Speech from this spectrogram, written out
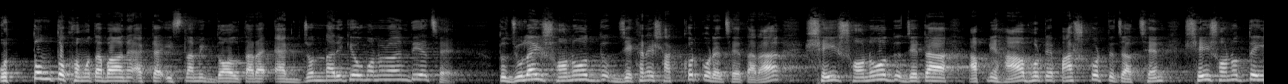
অত্যন্ত ক্ষমতাবান একটা ইসলামিক দল, তারা একজন নারীকেও মনোনয়ন দিয়েছে। তো জুলাই সনদ যেখানে স্বাক্ষর করেছে তারা, সেই সনদ যেটা আপনি হা ভোটে পাশ করতে চাচ্ছেন, সেই সনদ তো এই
